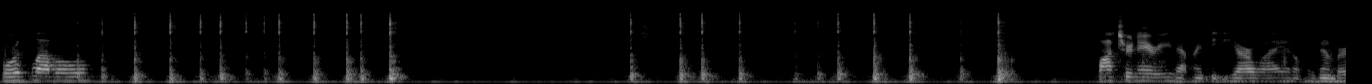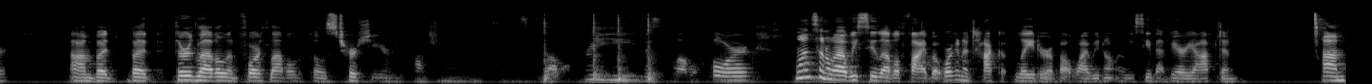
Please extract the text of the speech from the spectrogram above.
fourth level, quaternary, that might be ERY, I don't remember. Um, but, but third level and fourth level, those tertiary quaternary. So this is level three, this is level four. Once in a while we see level five, but we're going to talk later about why we don't really see that very often. Um,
